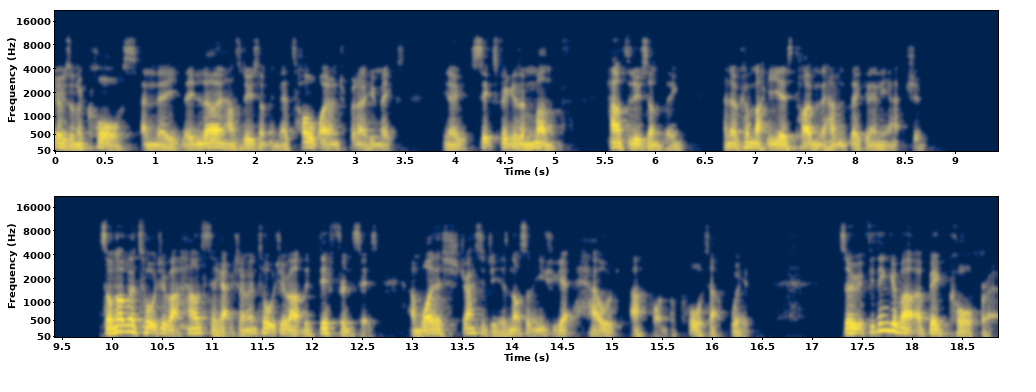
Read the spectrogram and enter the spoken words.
goes on a course and they, they learn how to do something. They're told by an entrepreneur who makes, you know, six figures a month how to do something and they'll come back a year's time and they haven't taken any action. So I'm not going to talk to you about how to take action. I'm going to talk to you about the differences and why this strategy is not something you should get held up on or caught up with. So if you think about a big corporate,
